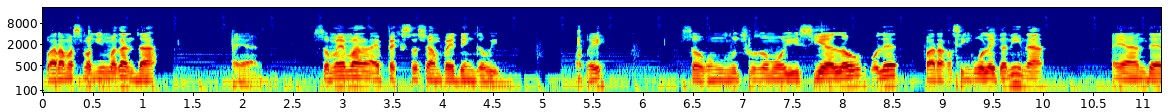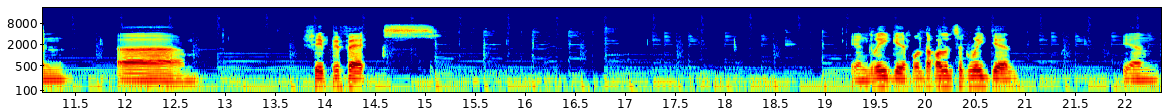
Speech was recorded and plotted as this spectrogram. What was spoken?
para mas maging maganda. Ayan. So, may mga effects na siyang pwedeng gawin. Okay? So, kung gusto mo is yellow ulit, para kasing kulay kanina. Ayan, then, um, shape effects. Ayan, gradient. Punta ka ulit sa gradient. Ayan,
